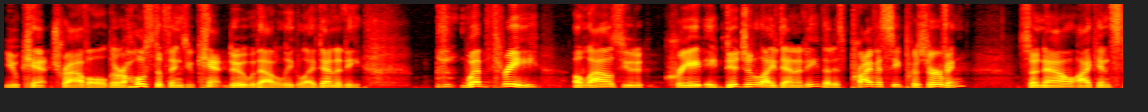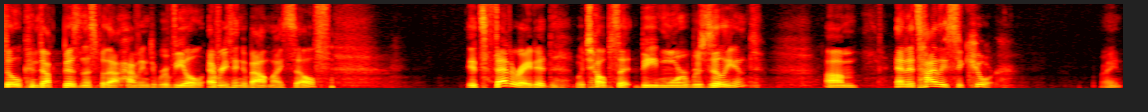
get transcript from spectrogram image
you can't travel. There are a host of things you can't do without a legal identity. Web3 allows you to create a digital identity that is privacy preserving. So now I can still conduct business without having to reveal everything about myself. It's federated, which helps it be more resilient, um, and it's highly secure. Right?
